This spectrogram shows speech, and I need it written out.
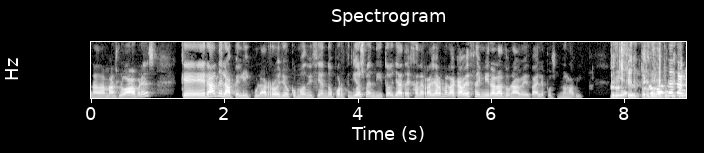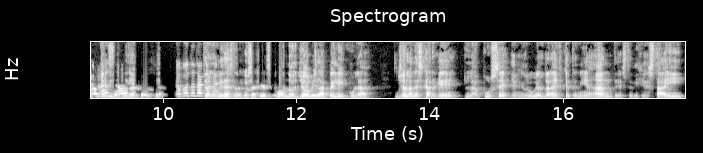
nada más lo abres que era de la película, rollo, como diciendo, por Dios bendito, ya deja de rayarme la cabeza y mírala de una vez. Vale, pues no la vi. Pero es que, perdona, porque te, olvidas de una cosa. Te olvidas de una cosa que es que cuando yo vi la película, yo la descargué, la puse en el Google Drive que tenía antes, te dije, está ahí,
